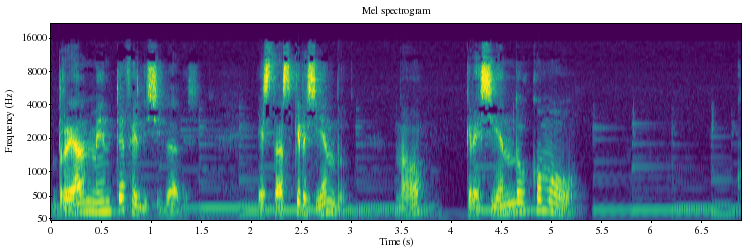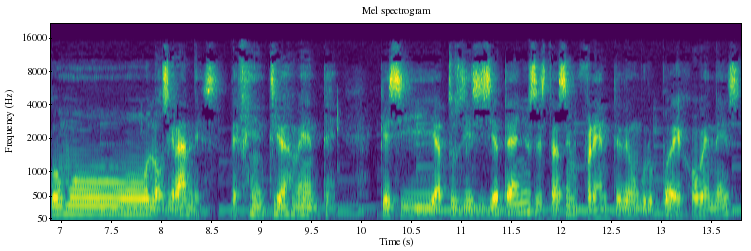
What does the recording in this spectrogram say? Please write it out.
Realmente felicidades. Estás creciendo, ¿no? Creciendo como como los grandes, definitivamente. Que si a tus 17 años estás enfrente de un grupo de jóvenes,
